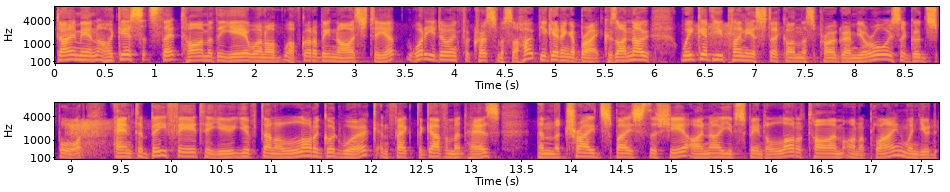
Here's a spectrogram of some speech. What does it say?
Damien, I guess it's that time of the year when I've, I've got to be nice to you. What are you doing for Christmas? I hope you're getting a break because I know we give you plenty of stick on this program. You're always a good sport. And to be fair to you, you've done a lot of good work. In fact, the government has in the trade space this year. I know you've spent a lot of time on a plane when you'd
